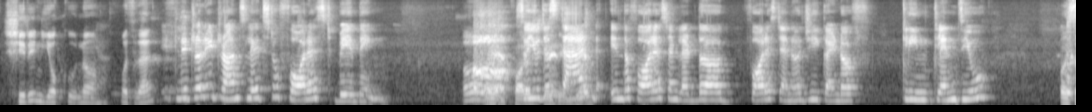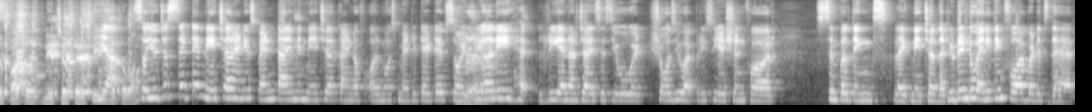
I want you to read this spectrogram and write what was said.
Shinrin Yoku. No, what's that? It literally translates to forest bathing. Oh, oh Yeah, so you just bathing, stand yeah. in the forest and let the forest energy kind of clean cleanse you. Oh, it's a part of nature therapy. Is the yeah one? so you just sit in nature and you spend time in nature kind of almost meditative so it Yeah. really he- re-energizes you it shows you appreciation for simple things like nature that you didn't do anything for but it's there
